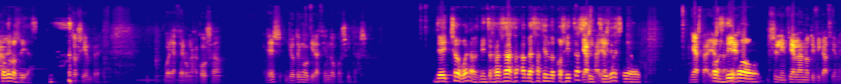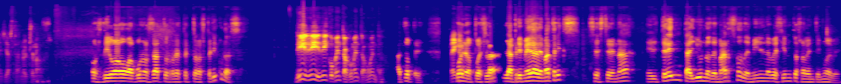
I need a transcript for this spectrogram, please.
Todos los días. Esto siempre. Voy a hacer una cosa. Es, yo tengo que ir haciendo cositas. De hecho, bueno, mientras vas, vas haciendo cositas, Ya si está, ya quieres, eh, Ya está, ya Os está. digo- Es silenciar las notificaciones, ya está, no he hecho nada. os digo algunos datos respecto a las películas. Di, di, di, comenta, comenta, comenta. A tope. Venga. Bueno, pues la, la primera de Matrix se estrena el 31 de marzo de 1999.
